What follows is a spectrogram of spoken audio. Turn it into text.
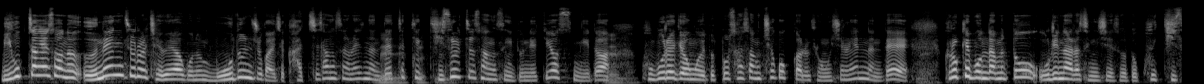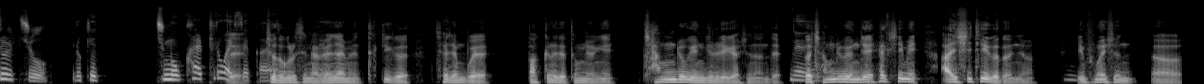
미국장에서는 은행주를 제외하고는 모든 주가 이제 같이 상승을 했는데 네네, 특히 그렇습니다. 기술주 상승이 눈에 띄었습니다. 네네. 구글의 경우에도 또 사상 최고가를 경신을 했는데 그렇게 본다면 또 우리나라 증시에서도 그 기술주 이렇게 주목할 필요가 네, 있을까요? 저도 그렇게 생각해요. 왜냐하면 특히 그 새 정부의 박근혜 대통령이 창조 경제를 얘기하셨는데 네. 그 창조 경제의 핵심이 ICT거든요. 인포메이션 어,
